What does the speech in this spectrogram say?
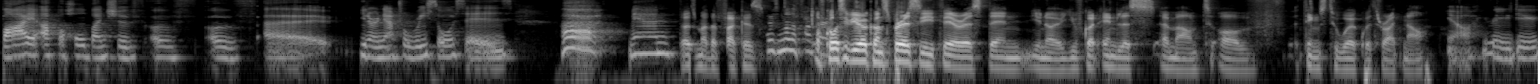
buy up a whole bunch of of of uh, you know, natural resources. Ah, man. Those motherfuckers. Those motherfuckers. Of course, if you're a conspiracy theorist, then, you know, you've got endless amount of things to work with right now. Yeah, you really do.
